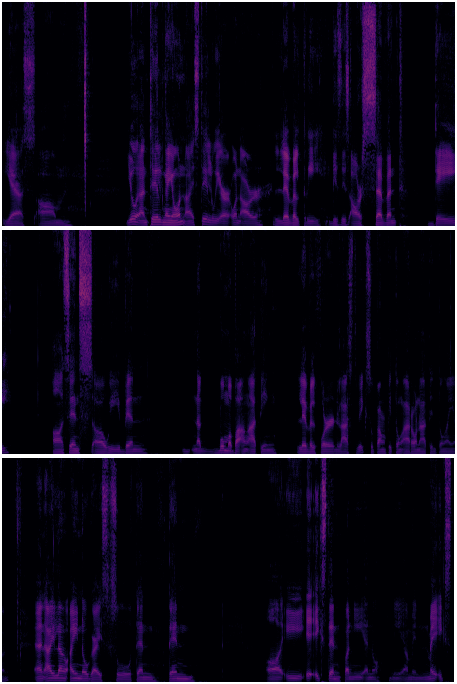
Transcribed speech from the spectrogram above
Yes, um yun, until ngayon, uh, still we are on our level 3. This is our seventh day uh, since uh, we've been nagbumaba ang ating level 4 last week. So pang pitong araw natin to ngayon. And I lang I know guys, so 10 10 uh i-extend pa ni ano ni I mean may ex,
